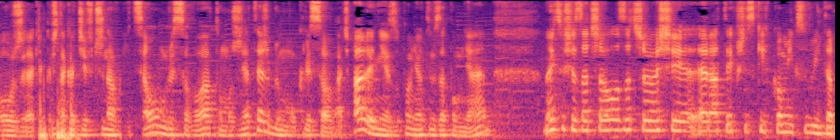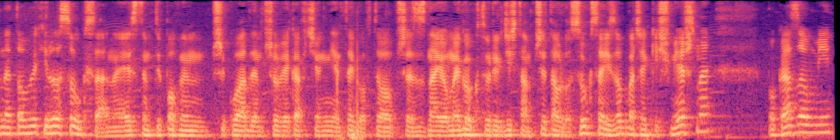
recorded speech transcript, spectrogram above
o, że jak jakaś taka dziewczyna w liceum rysowała, to może ja też bym mógł rysować, ale nie, zupełnie o tym zapomniałem. No i co się zaczęło? Zaczęła się era tych wszystkich komiksów internetowych i Losuksa. No ja jestem typowym przykładem człowieka wciągniętego w to przez znajomego, który gdzieś tam czytał Losuksa i zobacz jakie śmieszne. Pokazał mi.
